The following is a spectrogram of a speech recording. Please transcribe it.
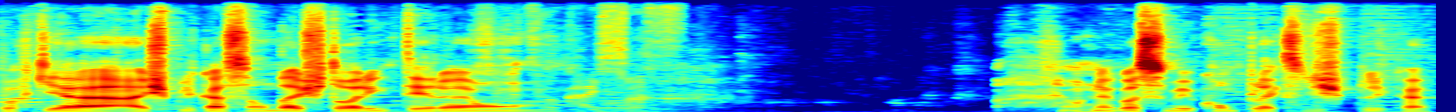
Porque a, a explicação da história inteira é um... É um negócio meio complexo de explicar.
